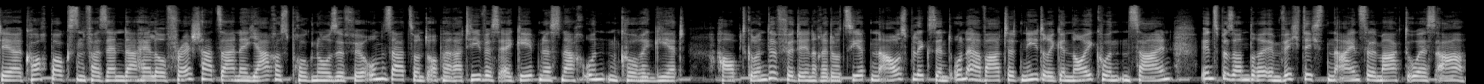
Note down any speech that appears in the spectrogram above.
Der Kochboxenversender HelloFresh hat seine Jahresprognose für Umsatz und operatives Ergebnis nach unten korrigiert. Hauptgründe für den reduzierten Ausblick sind unerwartet niedrige Neukundenzahlen, insbesondere im wichtigsten Einzelmarkt USA.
